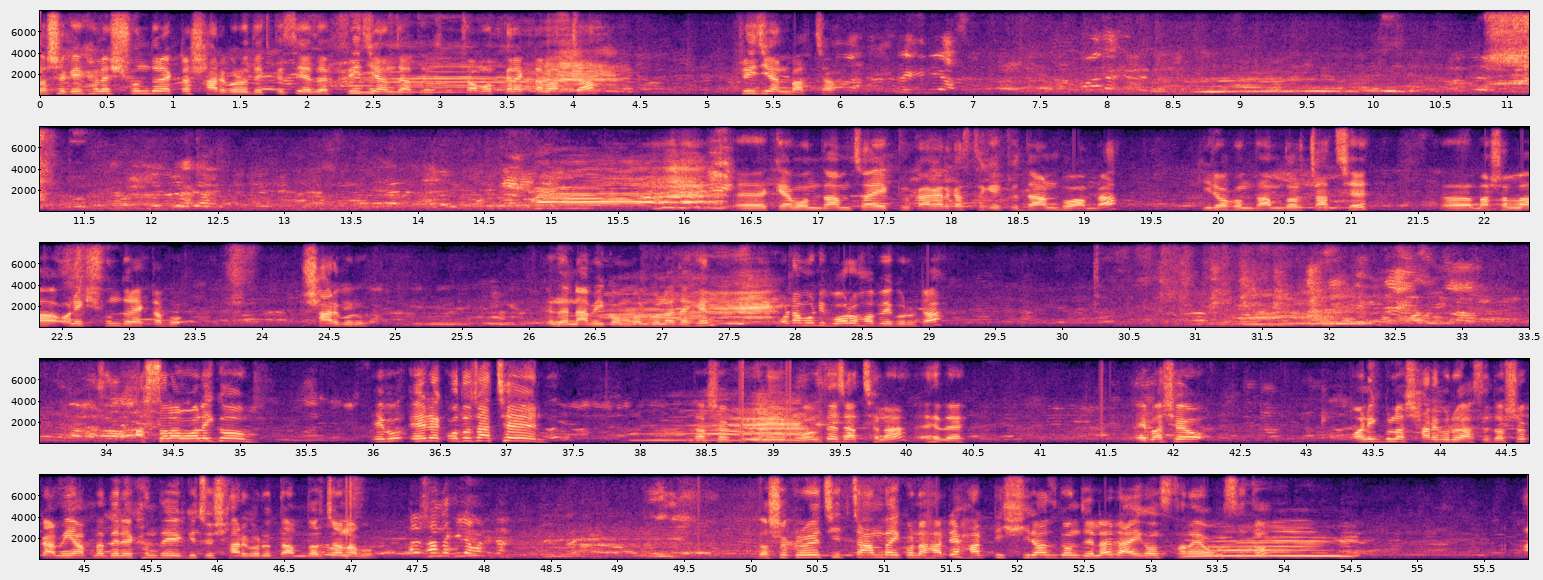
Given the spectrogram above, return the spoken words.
দর্শক, এখানে সুন্দর একটা সার গরু দেখতেছি। এজ ফ্রিজিয়ান জাতের, চমৎকার একটা বাচ্চা। ফ্রিজিয়ান বাচ্চা। কেমন দাম চাই একটু কাকার কাছ থেকে একটু জানব আমরা। কি রকম দাম দর চাচ্ছে? মাসাল্লাহ অনেক সুন্দর একটা ষাঁড় গরু। এদের নামি কম্বলগুলা দেখেন। মোটামুটি বড় হবে গরুটা। আসসালামু আলাইকুম। এব- এর কত চাচ্ছেন? দর্শক, উনি বলতে চাচ্ছে না। এ পাশে অনেকগুলো সার গরু আছে। দর্শক, আমি আপনাদের এখান থেকে কিছু সার গরুর দাম দর জানাব। দর্শক, রয়েছি চান্দাইকোনা হাটে। হাটটি সিরাজগঞ্জ জেলার রায়গঞ্জ থানায় অবস্থিত।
